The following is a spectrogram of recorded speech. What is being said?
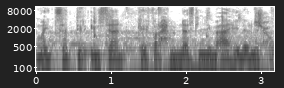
mind ديال الإنسان كيفرح الناس اللي معاه إلا نجحوا.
